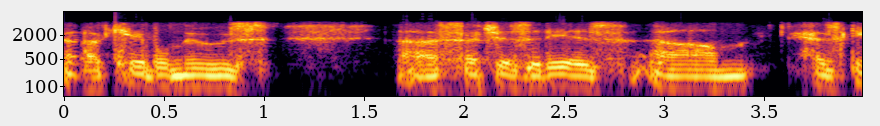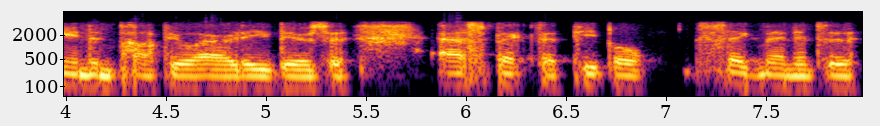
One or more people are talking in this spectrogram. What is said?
uh, cable news uh, such as it is, um, has gained in popularity. There's an aspect that people segment into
